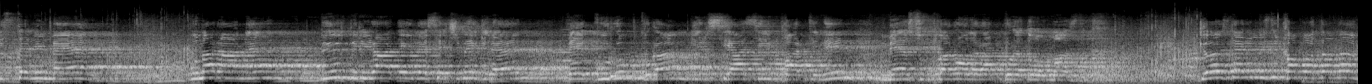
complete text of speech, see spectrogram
istenilmeyen buna rağmen büyük bir iradeyle seçime giren ve grup kuran bir siyasi partinin mensupları olarak burada olmazdık. Gözlerimizi kapatalım.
